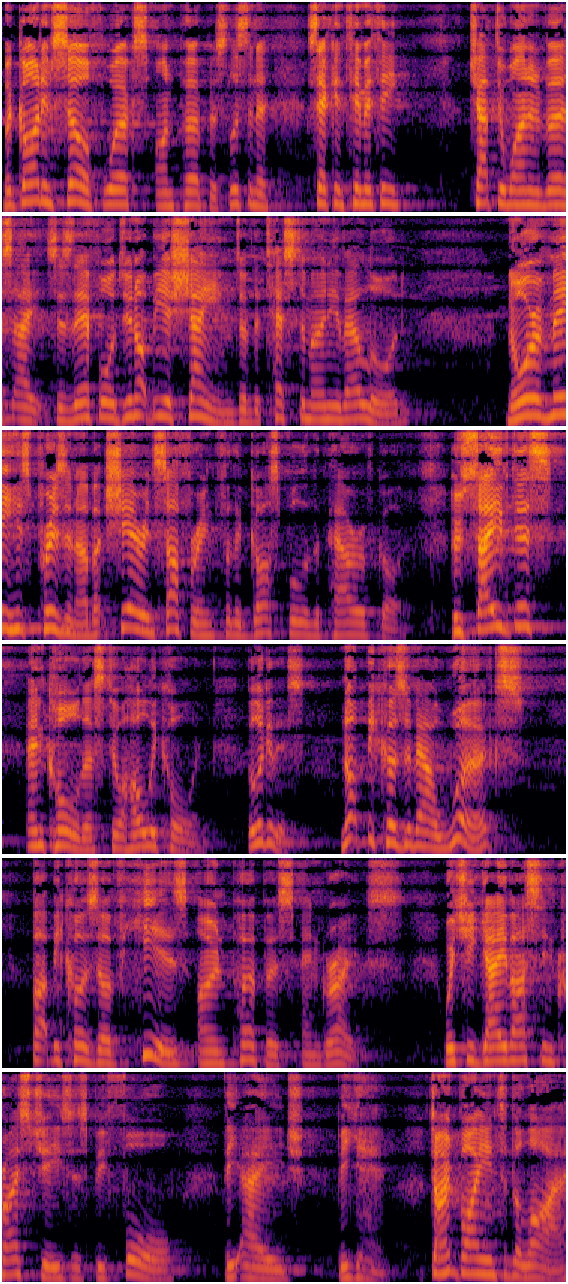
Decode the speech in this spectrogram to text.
But God himself works on purpose. Listen to 2 Timothy chapter 1 and verse 8. It says, Therefore, do not be ashamed of the testimony of our Lord, nor of me, his prisoner, but share in suffering for the gospel of the power of God, who saved us and called us to a holy calling. But look at this not because of our works, but because of his own purpose and grace, which he gave us in Christ Jesus before the age began. Don't buy into the lie.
